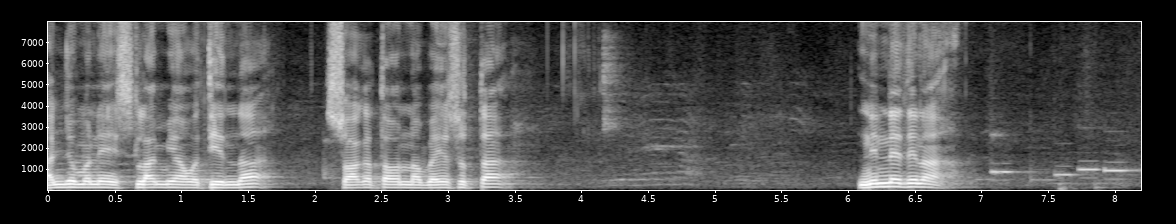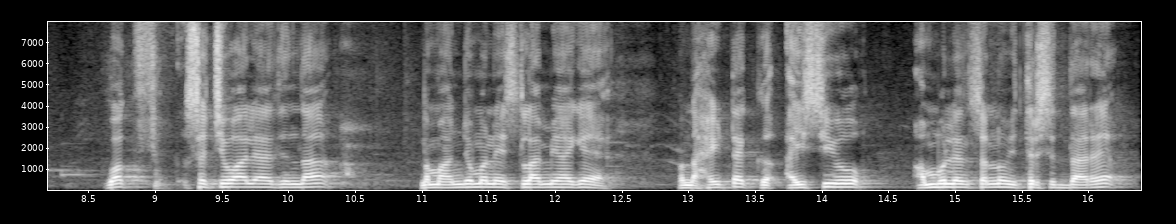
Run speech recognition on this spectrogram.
ಅಂಜುಮನೆ ಇಸ್ಲಾಮಿಯಾ ವತಿಯಿಂದ ಸ್ವಾಗತವನ್ನು ಬಯಸುತ್ತಾ ನಿನ್ನೆ ದಿನ ವಕ್ಫ್ ಸಚಿವಾಲಯದಿಂದ ನಮ್ಮ ಅಂಜುಮನೆ ಇಸ್ಲಾಮಿಯಾಗೆ ಒಂದು hi tech I C U ಅಂಬುಲೆನ್ಸನ್ನು ವಿತರಿಸಿದ್ದಾರೆ.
